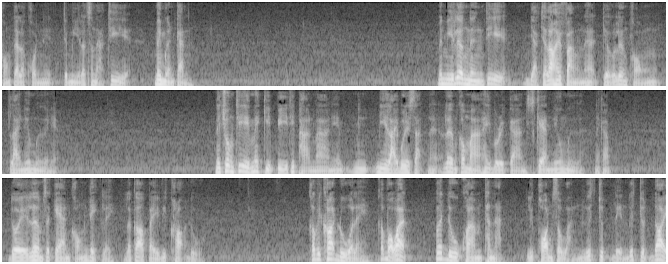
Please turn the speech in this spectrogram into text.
ของแต่ละคนนี่จะมีลักษณะที่ไม่เหมือนกัน มันมีเรื่องหนึ่งที่อยากจะเล่าให้ฟังนะฮะเกี่ยวกับเรื่องของลายนิ้วมือเนี่ย ในช่วงที่ไม่กี่ปีที่ผ่านมานี้มมีหลายบริษัทนะเริ่มเข้ามาให้บริการสแกนนิ้วมือนะครับ โดยเริ่มสแกนของเด็กเลย แล้วก็ไปวิเคราะห์ดู เขาวิเคราะห์ดูอะไร เขาบอกว่าเพื่อดูความถนัดหรือพรสวรรค์หรือจุดเด่นหรือจุดด้อย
